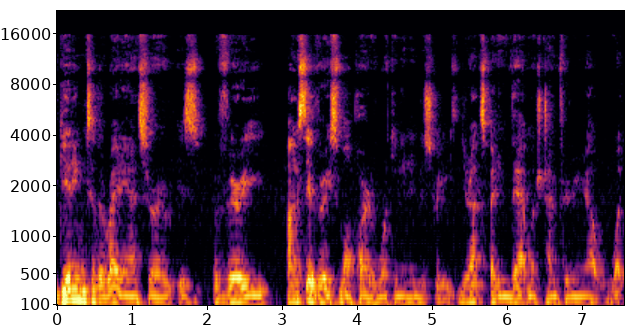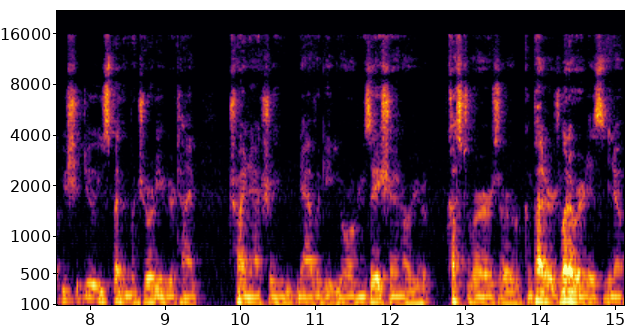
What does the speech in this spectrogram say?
getting to the right answer is a very honestly a very small part of working in industry. You're not spending that much time figuring out what you should do. You spend the majority of your time trying to actually navigate your organization or your customers or competitors, whatever it is, you know,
